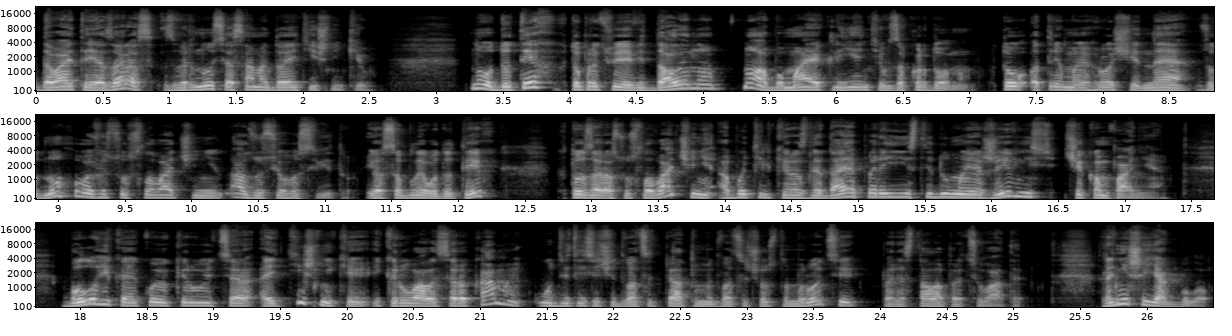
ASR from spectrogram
Давайте я зараз звернуся саме до айтішників. Ну, до тих, хто працює віддалено, ну або має клієнтів за кордоном, хто отримує гроші не з одного офісу в Словаччині, а з усього світу. І особливо до тих, хто зараз у Словаччині або тільки розглядає переїзд і думає, живність чи компанія. Бо логіка, якою керуються айтішники і керувалися роками у 2025-2026 році, перестала працювати. Раніше як було?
